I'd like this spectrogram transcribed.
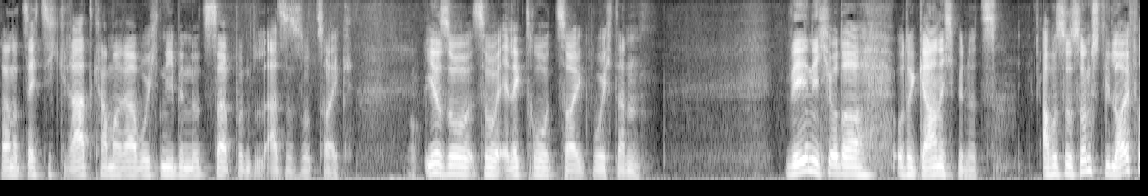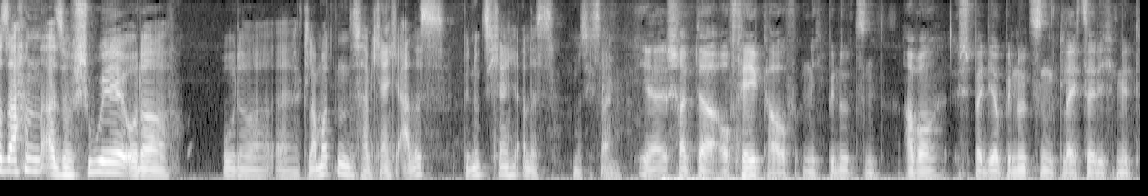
360-Grad-Kamera, wo ich nie benutzt habe und also so Zeug. Eher so, so Elektro-Zeug, wo ich dann wenig oder, oder gar nicht benutze. Aber so sonst die Läufersachen, also Schuhe oder, oder äh, Klamotten, das habe ich eigentlich alles, benutze ich eigentlich alles, muss ich sagen. Ja, er schreibt da auch Fehlkauf, nicht benutzen. Aber ist bei dir benutzen gleichzeitig mit.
